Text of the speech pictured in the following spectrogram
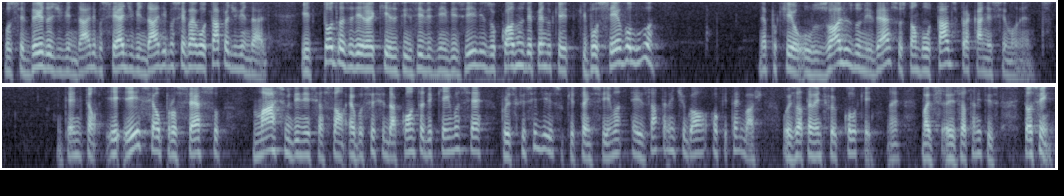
você veio da divindade, você é a divindade e você vai voltar para a divindade. E todas as hierarquias visíveis e invisíveis, o cosmos depende do que? Que você evolua né? porque os olhos do universo estão voltados para cá nesse momento. Entende? Então, esse é o processo máximo de iniciação, é você se dar conta de quem você é. Por isso que se diz, o que está em cima é exatamente igual ao que está embaixo. Ou exatamente foi o que coloquei, né? Mas é exatamente isso. Então, assim,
